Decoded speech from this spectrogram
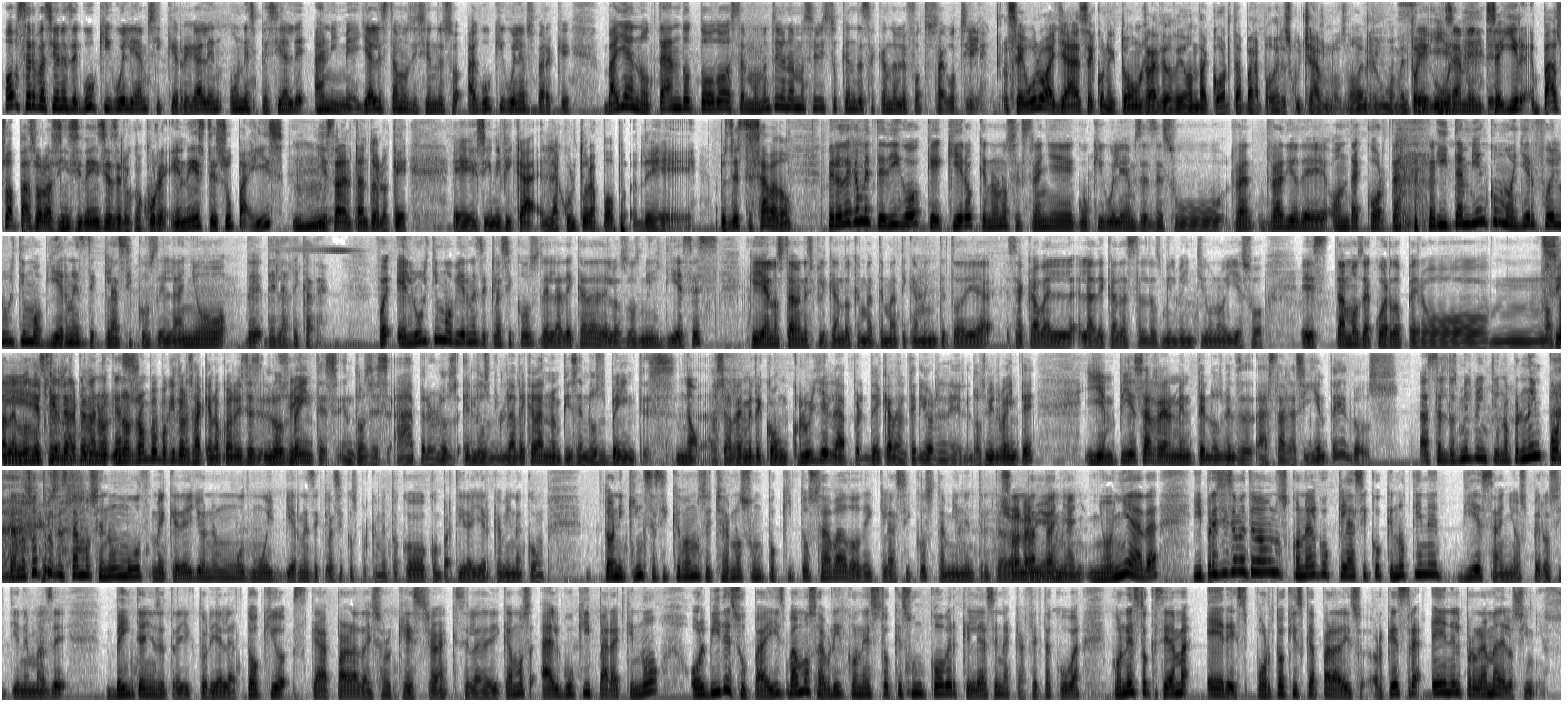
observaciones de Gookie Williams y que regalen un especial de anime. Ya le estamos diciendo eso a Gookie Williams para que vaya anotando todo. Hasta el momento yo nada más he visto que anda sacándole fotos a Godzilla. Seguro allá se conectó a un radio de onda corta para poder escucharnos, ¿no? En algún momento. Y Seguramente. seguir paso a paso las incidencias de lo que ocurre en este su país y estar al tanto de lo que eh, significa la cultura pop de, pues, de este sábado. Pero déjame te digo que quiero que no nos extrañe Gookie Williams desde su ra- radio de onda corta. y también como ayer fue el último viernes de clásicos del año de, de la década. Fue el último viernes de clásicos de la década de los 2010, que ya nos estaban explicando que matemáticamente todavía se acaba el- la década hasta el 2021 y eso estamos de acuerdo, pero mm, no Sí, sabemos es mucho que de, de repente nos rompe un poquito el saque, ¿no? Cuando dices los Sí. 20, entonces, ah, pero los, en los- la década no empieza en los 20. No. O sea, realmente concluye la década anterior en el 2020 y empieza realmente en los 20 hasta la siguiente, los... Hasta el 2021, pero no importa, nosotros estamos en un mood, me quedé yo en un mood muy viernes de clásicos porque me tocó compartir ayer cabina con Tony Kings, así que vamos a echarnos un poquito sábado de clásicos, también entre tanta bien. ñoñada, y precisamente vámonos con algo clásico que no tiene 10 años, pero sí tiene más de 20 años de trayectoria, la Tokyo Ska Paradise Orchestra, que se la dedicamos al Guki para que no olvide su país. Vamos a abrir con esto, que es un cover que le hacen a Café Tacuba, con esto que se llama Eres, por Tokyo Ska Paradise Orchestra en el programa de los simios.「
